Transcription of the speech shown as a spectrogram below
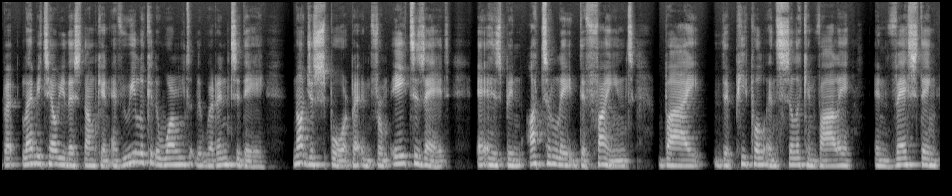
But let me tell you this, Duncan. If we look at the world that we're in today, not just sport, but in, from A to Z, it has been utterly defined by the people in Silicon Valley investing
